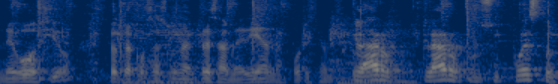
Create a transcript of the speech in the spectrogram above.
negocio y otra cosa es una empresa mediana, por ejemplo. Claro, claro, por supuesto.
